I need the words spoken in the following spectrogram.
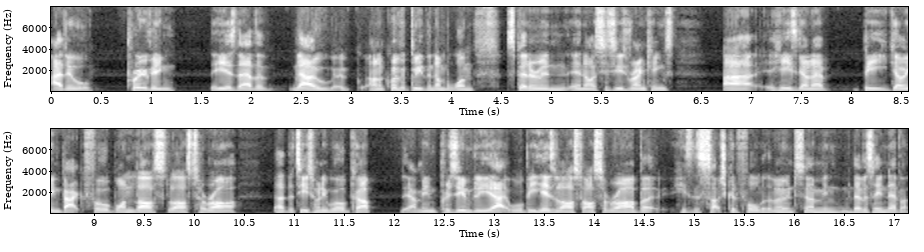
Adil proving he is now the now unequivocally the number one spinner in in ICC's rankings. Uh, he's going to be going back for one last last hurrah at the T20 World Cup. I mean, presumably that will be his last last hurrah, but he's in such good form at the moment. I mean, never say never.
